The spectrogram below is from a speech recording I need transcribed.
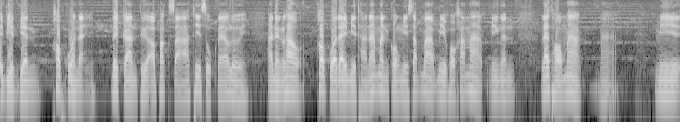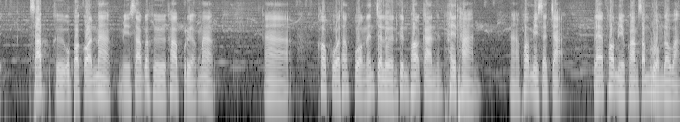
ยเบียดเบียนครอบครัวไหน ด้วยการถือเอาพักษาที่สุขแล้วเลย อันหนึ่งเล่าครอบครัวใดมีฐานะมั่นคงมีทรัพย์มาก มีโภคะมาก มีเงินและทองมากมามีทรัพย์คืออุปกรณ์มาก มีทรัพย์ก็คือข้าวเปลือกมากอ่าครอบครัวทั้งปวงนั้นเจริญขึ้นเพราะการให้ทานอ่าเพราะมีสัจจะ และเพราะมีความสำรวมระวัง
